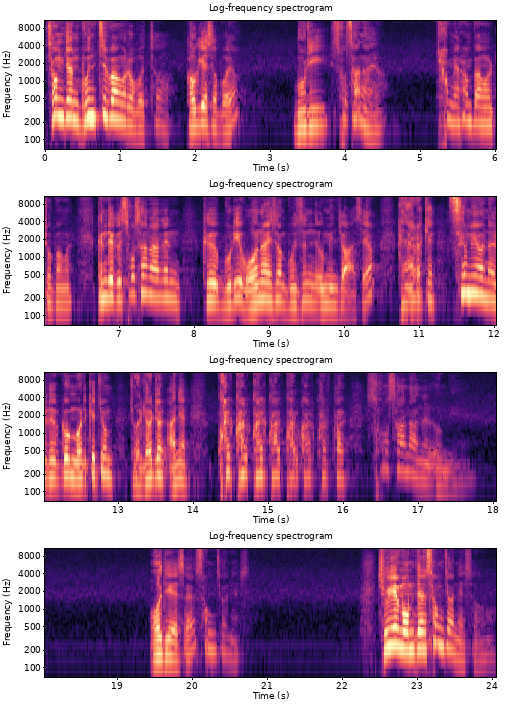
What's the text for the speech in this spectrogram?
성전 문지방으로부터 거기에서 뭐요? 물이 솟아나요. 처음엔 한 방울 두 방울. 근데 그 솟아나는 그 물이 원화에서 무슨 의미인 줄 아세요? 그냥 이렇게 스며늘고 뭐 이렇게 좀 졸졸졸 아니야. 콸콸콸콸콸콸콸콸 솟아나는 의미예요. 어디에서요? 성전에서. 주의 몸 된 성전에서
